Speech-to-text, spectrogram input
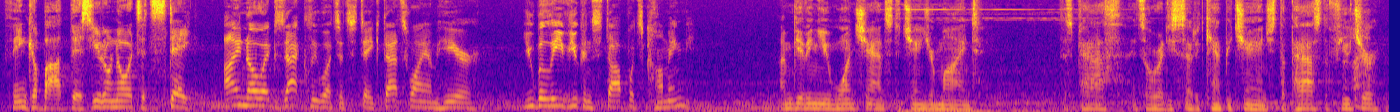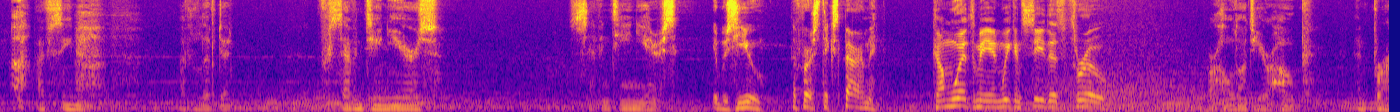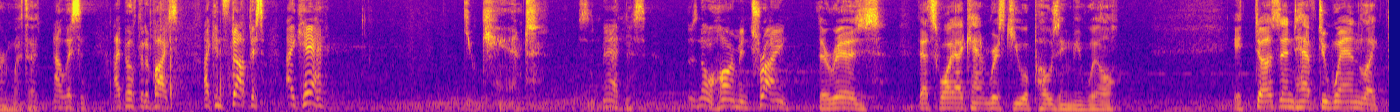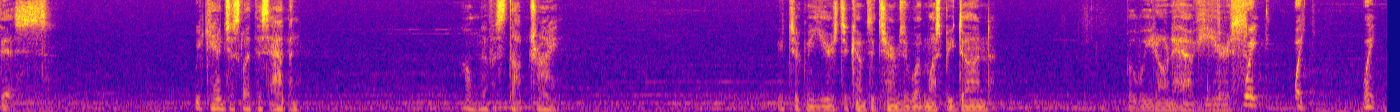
Think about this. You don't know what's at stake. I know exactly what's at stake. That's why I'm here. You believe you can stop what's coming? I'm giving you one chance to change your mind. This path, it's already said it can't be changed. The past, the future, I've seen it. I've lived it. For 17 years. 17 years. It was you, the first experiment. Come with me and we can see this through. Or hold on to your hope and burn with it. Now listen, I built a device. I can stop this. I can. You can't. This is madness. There's no harm in trying. There is. That's why I can't risk you opposing me, Will. It doesn't have to end like this. We can't just let this happen. I'll never stop trying. It took me years to come to terms with what must be done. But we don't have years. Wait, wait, wait.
